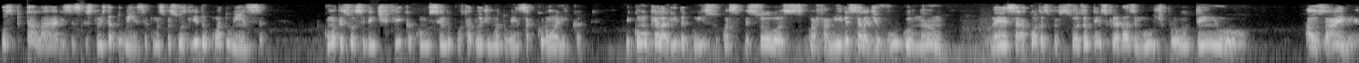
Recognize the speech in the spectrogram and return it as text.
hospitalares, as questões da doença, como as pessoas lidam com a doença, como a pessoa se identifica como sendo portador de uma doença crônica e como que ela lida com isso com as pessoas, com a família, se ela divulga ou não, né? Se ela conta às pessoas, eu tenho esclerose múltipla, eu tenho Alzheimer,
